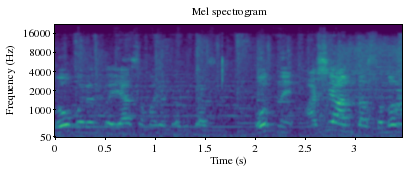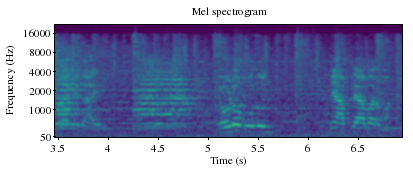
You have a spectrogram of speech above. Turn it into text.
तोपर्यंत या समाजाचा विकास होत नाही अशी आमचा समज झालेला आहे. एवढं बोलून मी आपले आभार मानतो.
